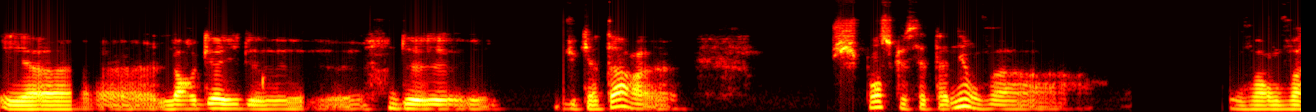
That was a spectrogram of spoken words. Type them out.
et euh, l'orgueil de, de, du Qatar, euh, je pense que cette année, on va, on va, on va,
